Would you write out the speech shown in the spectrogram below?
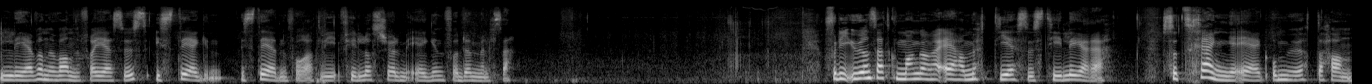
levende vannet fra Jesus istedenfor at vi fyller oss sjøl med egen fordømmelse? Fordi uansett hvor mange ganger jeg har møtt Jesus tidligere, så trenger jeg å møte han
